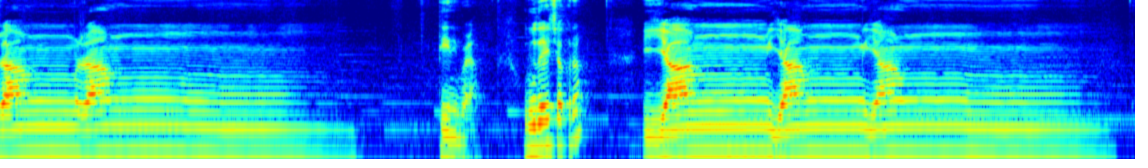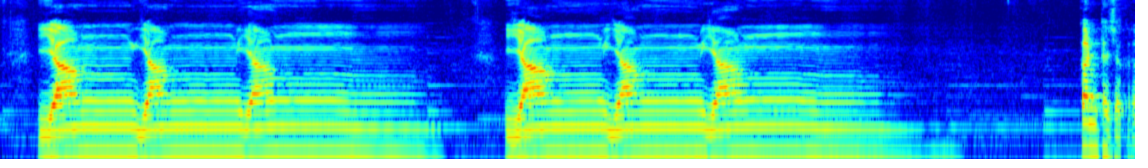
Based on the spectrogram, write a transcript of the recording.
राम राम. तीन वेळा. हृदयचक्र. यम यम यम. याम यम यम. यम याम याम. कंठचक्र.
